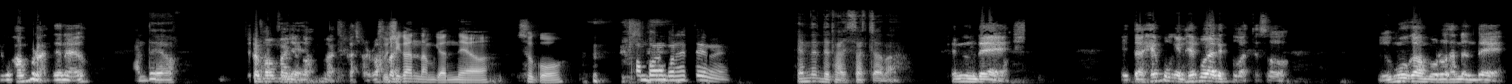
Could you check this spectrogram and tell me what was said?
이거 환불 안 되나요? 안 돼요. 절반만이라도 환불 안 될까? 절반. 두 시간 넘겼네요. 수고. 한 번 한 번 했다며. 했는데 다시 샀잖아. 했는데 일단 해보긴 해봐야 될 것 같아서 의무감으로 샀는데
